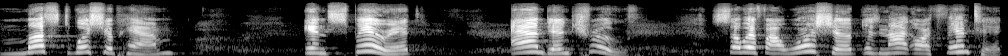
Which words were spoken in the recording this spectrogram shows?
must worship him in spirit and in truth. So if our worship is not authentic,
